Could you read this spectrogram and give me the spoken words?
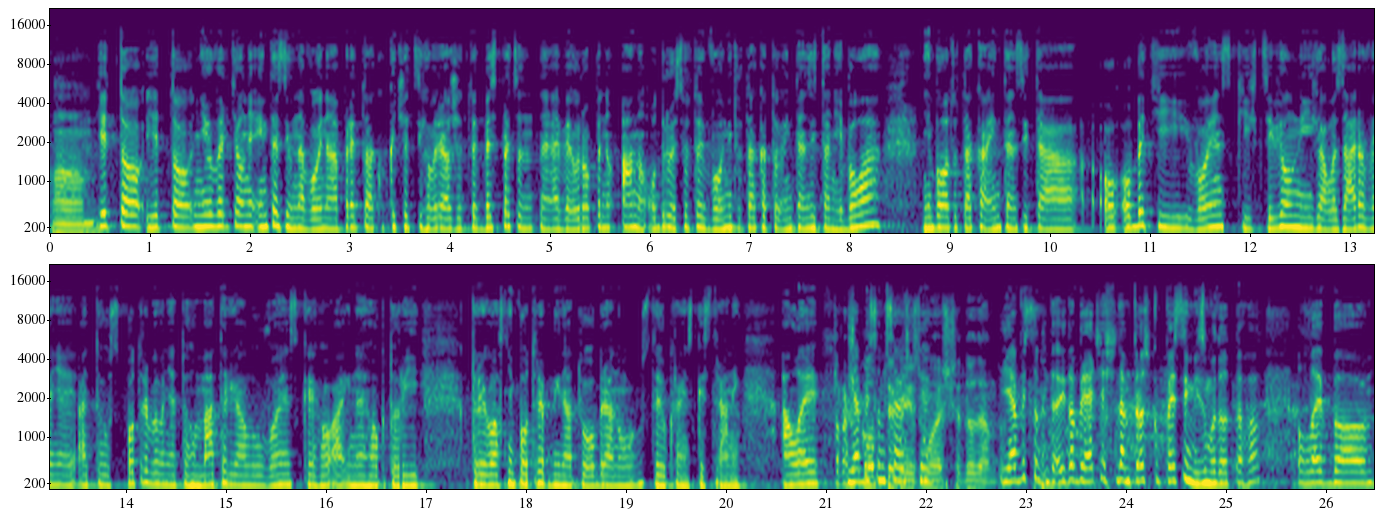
Um, je, to, je to neuveriteľne intenzívna vojna a preto, ako keď všetci hovoria, že to je bezprecedentné aj v Európe, no áno, od druhej svetovej vojny tu takáto intenzita nebola. Nebola tu taká intenzita obetí vojenských, civilných, ale zároveň aj, aj toho spotrebovania toho materiálu vojenského a iného, ktorý, ktorý je vlastne potrebný na tú obranu z tej ukrajinskej strany. Ale trošku ja by som sa ešte... ešte dodám. Ja by som, dobre, ja ešte dám trošku pesimizmu do toho, lebo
